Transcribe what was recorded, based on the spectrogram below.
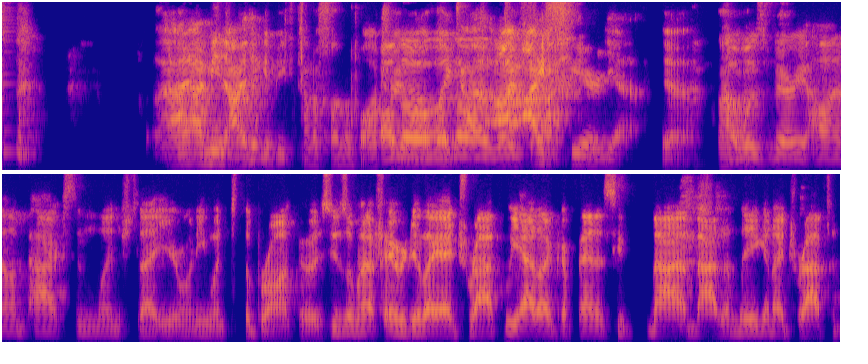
I, I, mean, I think it'd be kind of fun to watch. Although, right now. like, I, I, I, fear, yeah, yeah. Uh, I uh-huh. was very high on Paxton Lynch that year when he went to the Broncos. He was my favorite deal. Like, I draft. We had like a fantasy Madden league, and I drafted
